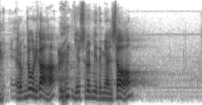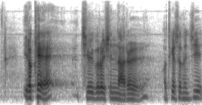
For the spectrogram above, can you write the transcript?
여러분들 우리가 예수를 믿으면서 이렇게 질그러신 나를 어떻게 해서든지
